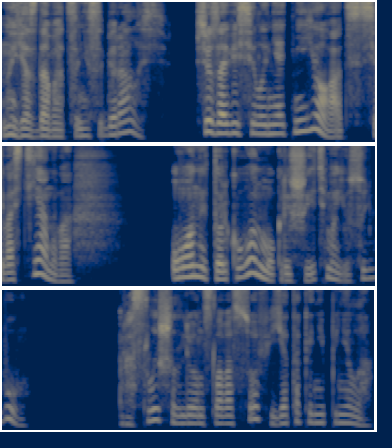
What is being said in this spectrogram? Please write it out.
но я сдаваться не собиралась. Все зависело не от нее, а от Севастьянова — он и только он мог решить мою судьбу. Расслышал ли он слова Софьи, я так и не поняла.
